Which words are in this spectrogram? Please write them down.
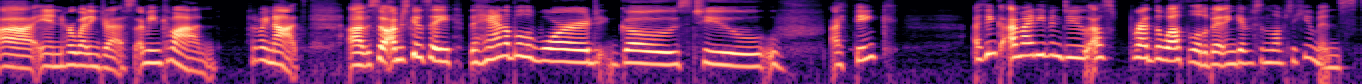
uh, in her wedding dress? I mean, come on. How do I not? Um, so I'm just gonna say the Hannibal Award goes to. Oof, I think. I think I might even do. I'll spread the wealth a little bit and give some love to humans.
